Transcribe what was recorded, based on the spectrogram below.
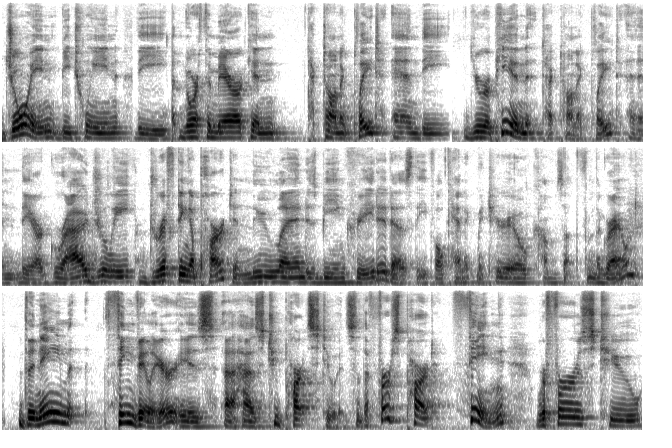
join between the North American tectonic plate and the European tectonic plate, and they are gradually drifting apart and new land is being created as the volcanic material comes up from the ground. The name Thingvellir is, uh, has two parts to it. So the first part, Thing, refers to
